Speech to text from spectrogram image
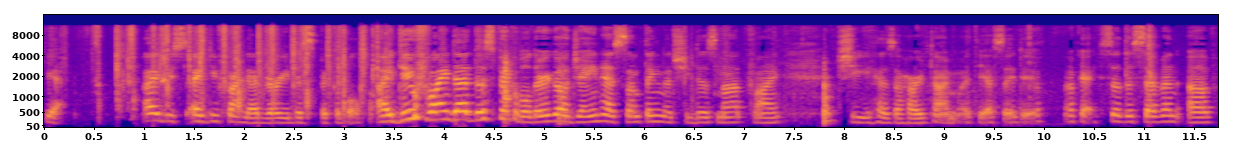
Yeah. I just, I do find that very despicable. I do find that despicable. There you go. Jane has something that she does not find she has a hard time with. Yes, I do. Okay, so the Seven of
